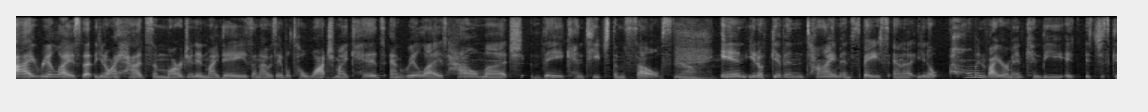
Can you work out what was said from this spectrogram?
I realized that you know I had some margin in my days, and I was able to watch my kids and realize how much they can teach themselves. Yeah. In you know, if given time and space, and a you know, home environment can be. It, it's just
